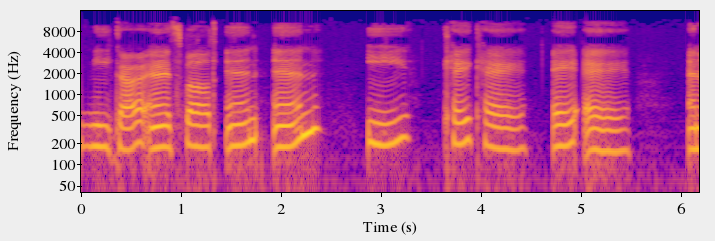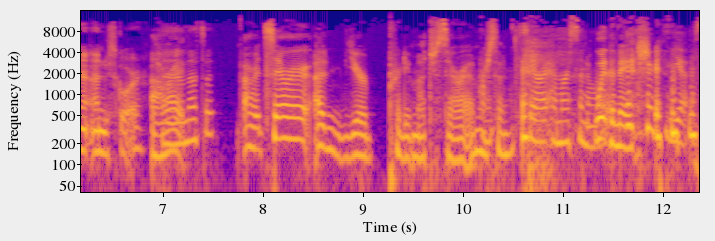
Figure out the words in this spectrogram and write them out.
Nika, and it's spelled N N E K K A A and an underscore. All right. And that's it. All right, Sarah, uh, you're pretty much Sarah Emerson. Sarah Emerson. With an H. yes.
